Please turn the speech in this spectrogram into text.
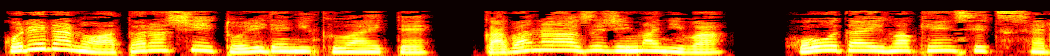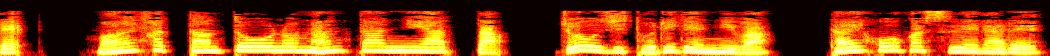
これらの新しい砦に加えて、ガバナーズ島には、砲台が建設され、マンハッタン島の南端にあったジョージ砦には大砲が据えられ、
